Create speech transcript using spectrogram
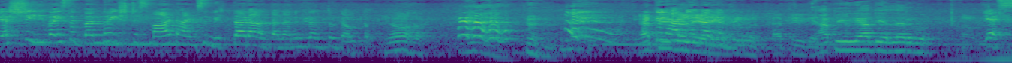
ಯಶ್ ಈ ವಯಸ್ಸಿಗೆ ಬಂದ್ರೆ ಇಷ್ಟು ಸ್ಮಾರ್ಟ್ ಹ್ಯಾಂಡ್ಸಮ್ ಇರ್ತಾರಾ ಅಂತ ನನಗಿರಂತೂ doubt happy Happy Ugadi Ugadi happy Ugadi ಎಲ್ಲರಿಗೂ. ಎಸ್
